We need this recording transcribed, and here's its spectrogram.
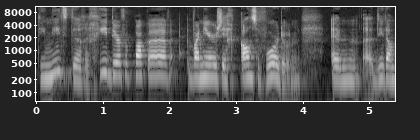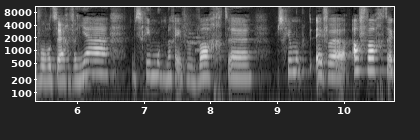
Die niet de regie durven pakken wanneer zich kansen voordoen. En eh, die dan bijvoorbeeld zeggen van ja, misschien moet ik nog even wachten. Misschien moet ik even afwachten,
